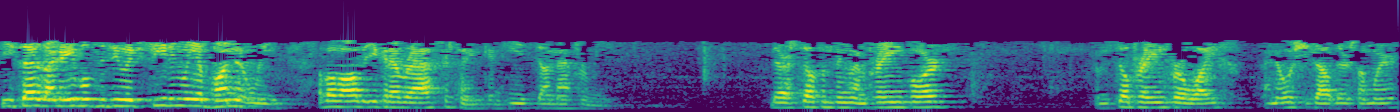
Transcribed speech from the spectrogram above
He says, I'm able to do exceedingly abundantly above all that you could ever ask or think, and He's done that for me. There are still some things I'm praying for. I'm still praying for a wife. I know she's out there somewhere.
